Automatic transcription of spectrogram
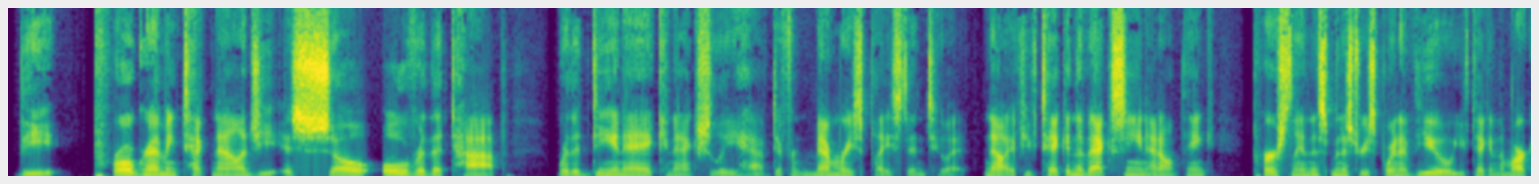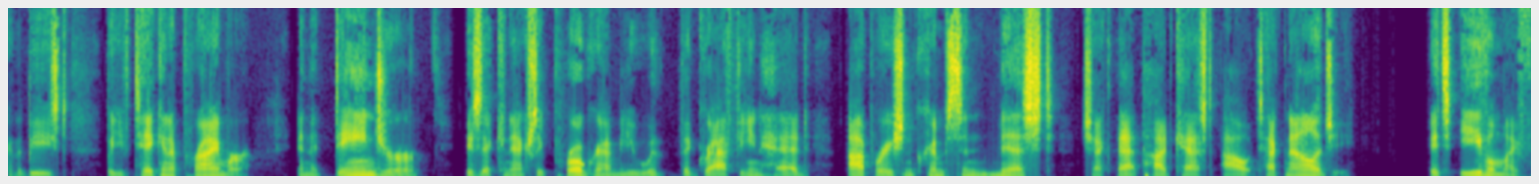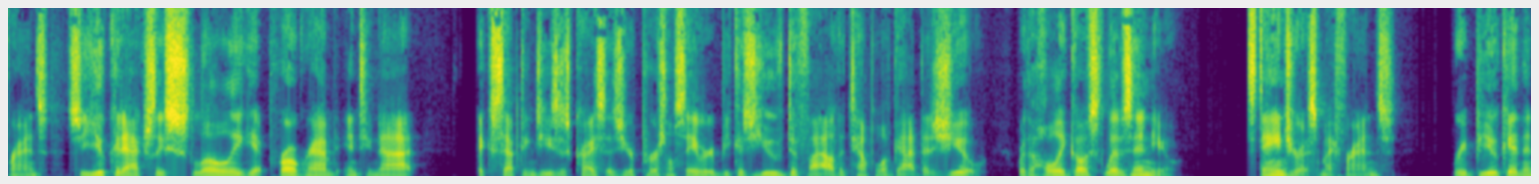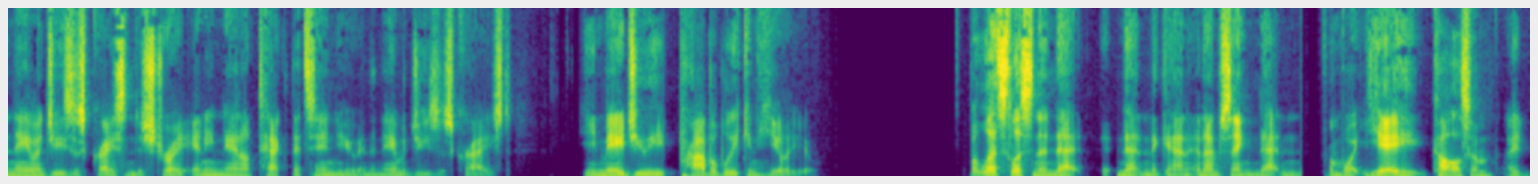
The programming technology is so over the top where the DNA can actually have different memories placed into it. Now, if you've taken the vaccine, I don't think personally, in this ministry's point of view, you've taken the mark of the beast, but you've taken a primer. And the danger is it can actually program you with the graphene head Operation Crimson Mist check that podcast out technology. It's evil, my friends. So you could actually slowly get programmed into not accepting Jesus Christ as your personal savior because you've defiled the temple of God that is you, where the Holy Ghost lives in you. It's dangerous, my friends. Rebuke it in the name of Jesus Christ and destroy any nanotech that's in you in the name of Jesus Christ. He made you, he probably can heal you. But let's listen to Net Netton again. And I'm saying Netton from what Ye calls him. I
